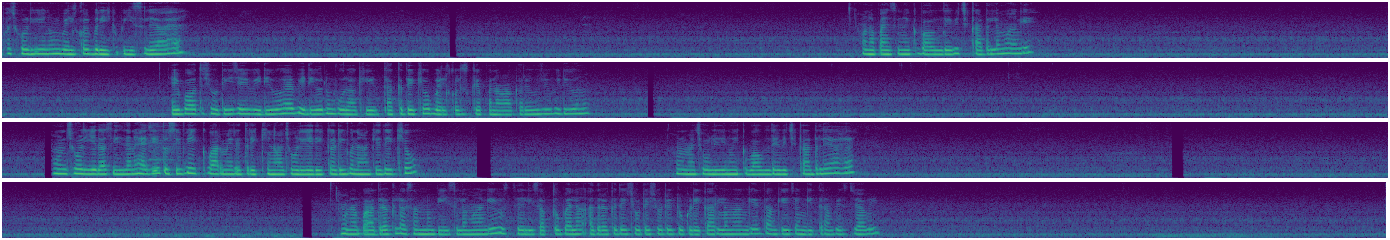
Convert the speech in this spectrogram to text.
ਆਪਾਂ ਛੋਲੀਏ ਇਹਨੂੰ ਬਿਲਕੁਲ ਬਰੀਕ ਪੀਸ ਲਿਆ ਹੈ। ਹੁਣ ਆਪਾਂ ਇਸ ਨੂੰ ਇੱਕ ਬਾਉਲ ਦੇ ਵਿੱਚ ਕੱਢ ਲਵਾਂਗੇ। ਇਹ ਬਹੁਤ ਛੋਟੀ ਜਿਹੀ ਵੀਡੀਓ ਹੈ। ਵੀਡੀਓ ਨੂੰ ਪੂਰਾ ਅਖੀਰ ਤੱਕ ਦੇਖਿਓ। ਬਿਲਕੁਲ ਸਕਿਪ ਨਾ ਕਰਿਓ ਜੀ ਵੀਡੀਓ ਨੂੰ। ਹੁਣ ਛੋਲੀਏ ਦਾ ਸੀਜ਼ਨ ਹੈ ਜੀ, ਤੁਸੀਂ ਵੀ ਇੱਕ ਵਾਰ ਮੇਰੇ ਤਰੀਕੇ ਨਾਲ ਛੋਲੀਏ ਦੀ ਕੜੀ ਬਣਾ ਕੇ ਦੇਖਿਓ। ਹੁਣ ਮੈਂ ਛੋਲੀਏ ਨੂੰ ਇੱਕ ਬਾਉਲ ਦੇ ਵਿੱਚ ਕੱਢ ਲਿਆ ਹੈ। ਹੁਣ ਆਪਾਂ ਅਦਰਕ ਲਸਣ ਨੂੰ ਪੀਸ ਲਵਾਂਗੇ ਉਸ ਦੇ ਲਈ ਸਭ ਤੋਂ ਪਹਿਲਾਂ ਅਦਰਕ ਦੇ ਛੋਟੇ ਛੋਟੇ ਟੁਕੜੇ ਕਰ ਲਵਾਂਗੇ ਤਾਂ ਕਿ ਚੰਗੀ ਤਰ੍ਹਾਂ ਪਿਸ ਜਾਵੇ।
